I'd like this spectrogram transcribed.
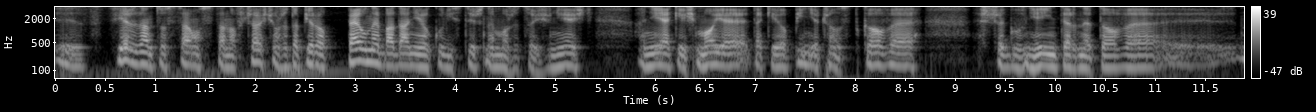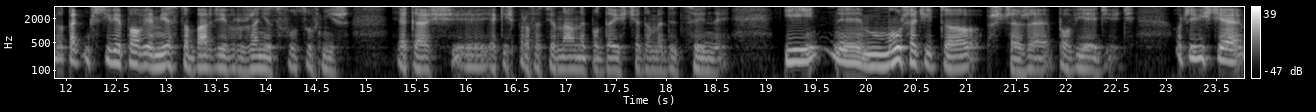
y, stwierdzam to z całą stanowczością, że dopiero pełne badanie okulistyczne może coś wnieść, a nie jakieś moje takie opinie cząstkowe, szczególnie internetowe, y, no tak uczciwie powiem, jest to bardziej wróżenie z fusów niż jakaś, y, jakieś profesjonalne podejście do medycyny. I muszę Ci to szczerze powiedzieć. Oczywiście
